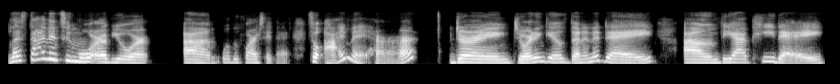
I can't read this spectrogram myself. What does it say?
let's dive into more of your um well before I say that. So I met her during Jordan Gill's Done in a Day um VIP day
